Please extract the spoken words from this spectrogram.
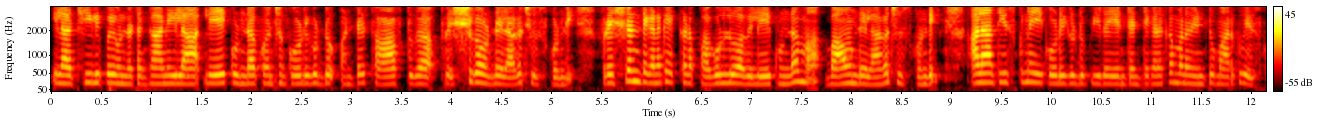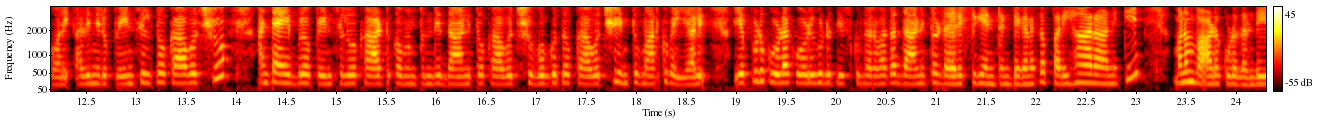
ఇలా చీలిపోయి ఉండటం కానీ ఇలా లేకుండా కొంచెం కోడిగుడ్డు అంటే సాఫ్ట్గా ఫ్రెష్గా ఉండేలాగా చూసుకోండి. ఫ్రెష్ అంటే కనుక ఎక్కడ పగుళ్ళు అవి లేకుండా బాగుండేలాగా చూసుకోండి. అలా తీసుకున్న ఈ కోడిగుడ్డు పీద ఏంటంటే కనుక మనం ఇంటూ మార్కు వేసుకోవాలి. అది మీరు పెన్సిల్తో కావచ్చు అంటే ఐబ్రో పెన్సిల్ కాటుక ఉంటుంది దానితో కావచ్చు బొగ్గుతో కావచ్చు ఇంటూ మార్కు వేయాలి. ఎప్పుడు కూడా కోడిగుడ్డు తీసుకున్న తర్వాత దానితో డైరెక్ట్గా ఏంటంటే కనుక పరిహారానికి మనం వాడకూడదండి.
